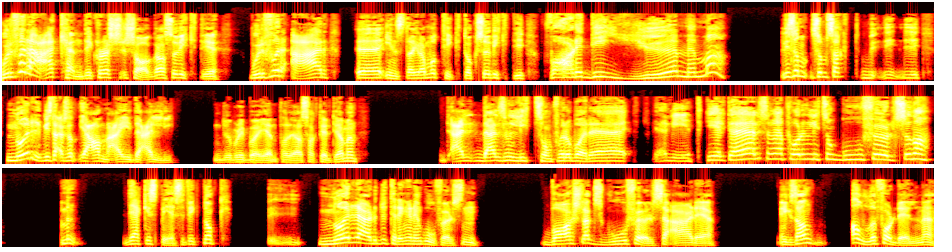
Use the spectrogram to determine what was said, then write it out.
Hvorfor er Candy Crush Saga så viktig? Hvorfor er eh, Instagram og TikTok så viktig? Hva er det de gjør med meg? Liksom, som sagt, når, hvis det er sånn, ja, nei, det er litt, Du blir bare gjenta det jeg har sagt hele tida, men det er, det er liksom litt sånn for å bare, jeg vet ikke helt, jeg, liksom, jeg får en litt sånn god følelse, da. Men det er ikke spesifikt nok. Når er det du trenger den godfølelsen? Hva slags god følelse er det? Ikke sant? Alle fordelene.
